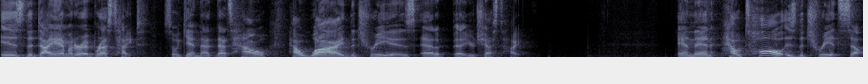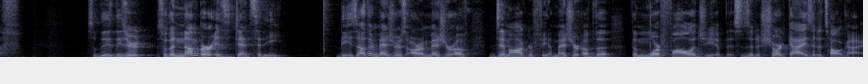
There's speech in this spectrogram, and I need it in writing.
is the diameter at breast height? So again, that, that's how, how wide the tree is at, a, at your chest height. And then how tall is the tree itself? So these, these are, so the number is density. These other measures are a measure of demography, a measure of the, the morphology of this. Is it a short guy? Is it a tall guy?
